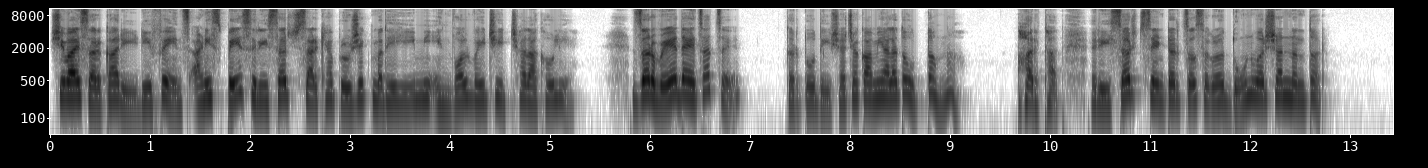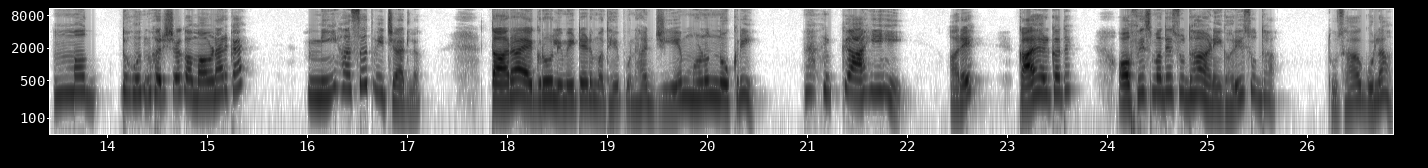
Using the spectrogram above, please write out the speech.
शिवाय सरकारी डिफेन्स आणि स्पेस रिसर्च सारख्या प्रोजेक्टमध्येही मी इन्व्हॉल्व्ह व्हायची इच्छा दाखवली आहे. जर वेळ द्यायचाच आहे तर तो देशाच्या कामी आला तर उत्तम ना? अर्थात रिसर्च सेंटरचं सगळं दोन वर्षांनंतर. मग दोन वर्ष कमावणार काय? मी हसत विचारलं. तारा ॲग्रो लिमिटेडमध्ये पुन्हा जी एम म्हणून नोकरी. काहीही. अरे काय हरकत आहे? ऑफिसमध्ये सुद्धा आणि घरी सुद्धा. तुझा गुलाम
